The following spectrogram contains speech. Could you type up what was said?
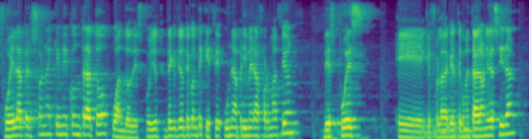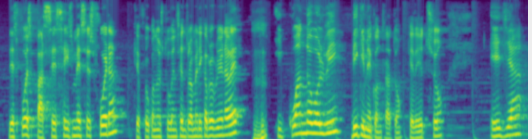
fue la persona que me contrató cuando después, yo te, conté que hice una primera formación, después, eh, que fue la que te comentaba de la universidad, después pasé seis meses fuera, que fue cuando estuve en Centroamérica por primera vez, y cuando volví, Vicky me contrató, que de hecho ella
